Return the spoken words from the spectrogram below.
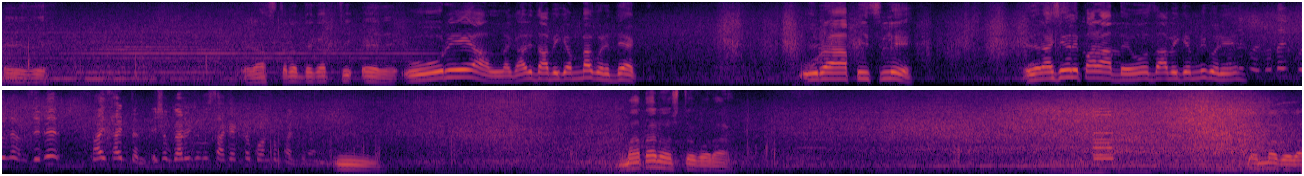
এই যে এই রাস্তাটা দেখাচ্ছি ওরে আল্লাহ গাড়ি দাবি কাম্বা করে দেখ। পিছলে। এদের আসে গেলে পাড়া দে ও যাবি কেমনি করে? ওই কথাই কইলাম যেটা ভাই সাইড দেন এসব গাড়ির কিন্তু চাকা একটা কন্ট্রোল থাকবে না। হুম। মাথা নষ্ট করা। করে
